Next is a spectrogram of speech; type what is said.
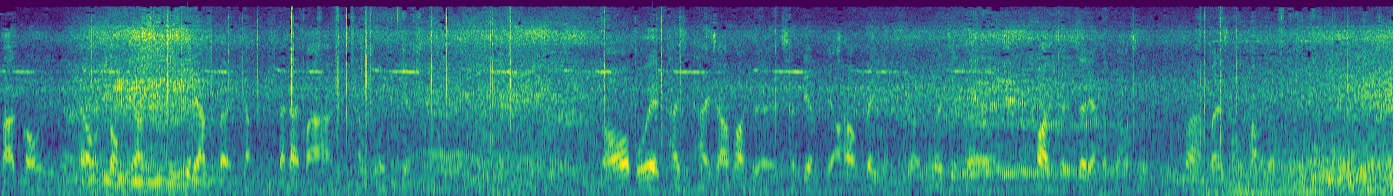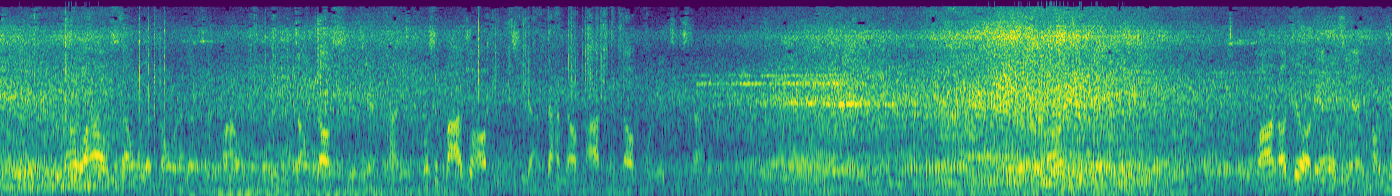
把公语呢，还有重量这两本大大概把它看过一遍，然后我也开始看一下化学沉淀表，还有背颜色，因为这个化学这两个表是算蛮常考的。然后我还有生物的动物那个字环，我一直找不到时间看，我是把它做好笔记啊，但还没有把它存到活页纸上。哇，然然后就连我之前考卷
